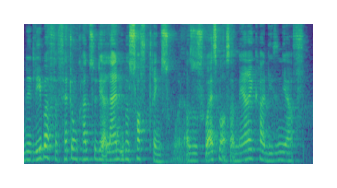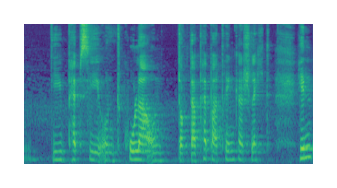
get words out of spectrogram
eine, Leberverfettung kannst du dir allein über Softdrinks holen. Also das weiß man aus Amerika, die sind ja die Pepsi und Cola und Dr. Pepper Trinker schlecht hin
